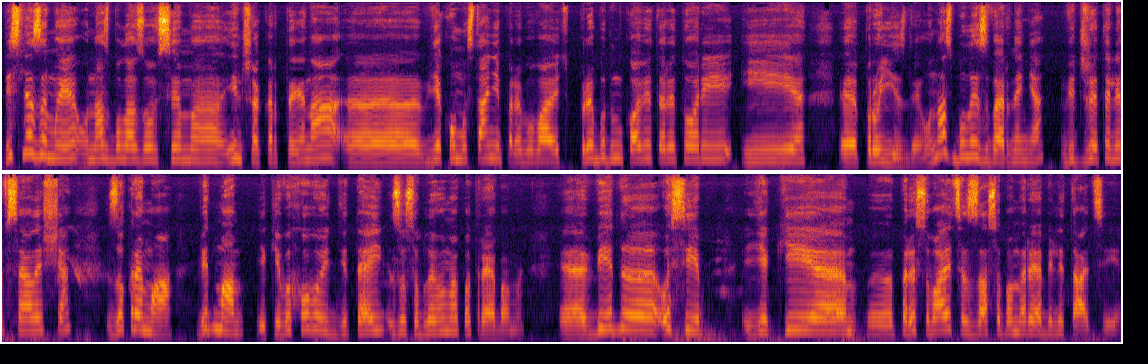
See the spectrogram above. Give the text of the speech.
Після зими у нас була зовсім е, інша картина, е, в якому стані перебувають прибудинкові території і е, проїзди. У нас були звернення від жителів селища, зокрема від мам, які виховують дітей з особливими потребами, від осіб, які пересуваються з засобами реабілітації.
